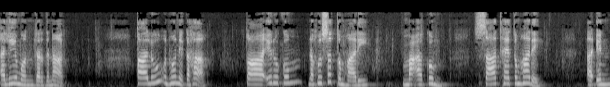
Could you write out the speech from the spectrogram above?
علیم ان دردناک۔ کالو انہوں نے کہا، طائرکم نحست تمہاری، معکم، ساتھ ہے تمہارے۔ ان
